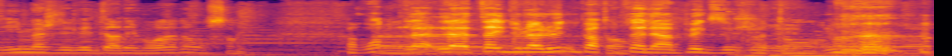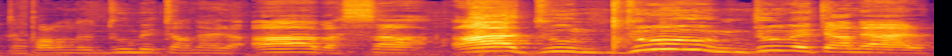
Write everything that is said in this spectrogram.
l'image des dernières bandes annonces. hein. Par contre, Euh, la, la taille de la lune, par attends. contre, elle est un peu exagérée. Attends, euh, attends, parlons de Doom Eternal. Ah, bah ça. Ah, Doom, Doom, Doom Eternal.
